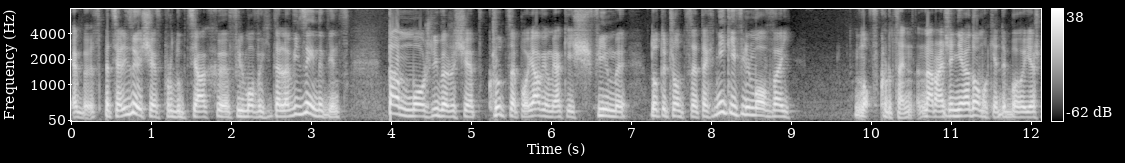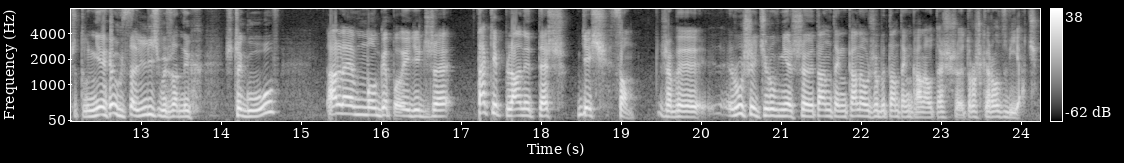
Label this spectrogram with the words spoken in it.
jakby specjalizuje się w produkcjach e, filmowych i telewizyjnych, więc tam możliwe, że się wkrótce pojawią jakieś filmy dotyczące techniki filmowej. No wkrótce, na razie nie wiadomo kiedy, bo jeszcze tu nie ustaliliśmy żadnych szczegółów, ale mogę powiedzieć, że takie plany też gdzieś są, żeby ruszyć również tamten kanał, żeby tamten kanał też troszkę rozwijać.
